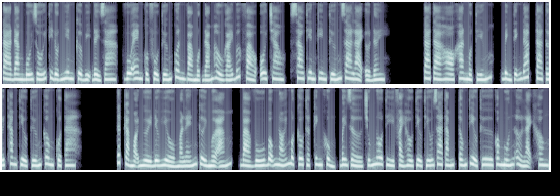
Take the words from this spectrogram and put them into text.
Ta đang bối rối thì đột nhiên cửa bị đẩy ra, vụ em của phủ tướng quân và một đám hầu gái bước vào, ôi chao, sao thiên kim tướng ra lại ở đây? Ta ta hò khan một tiếng, bình tĩnh đáp ta tới thăm tiểu tướng công của ta. Tất cả mọi người đều hiểu mà lén cười mờ ám, bà vú bỗng nói một câu thật kinh khủng, bây giờ chúng nô tỳ phải hầu tiểu thiếu ra tắm, tống tiểu thư có muốn ở lại không?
